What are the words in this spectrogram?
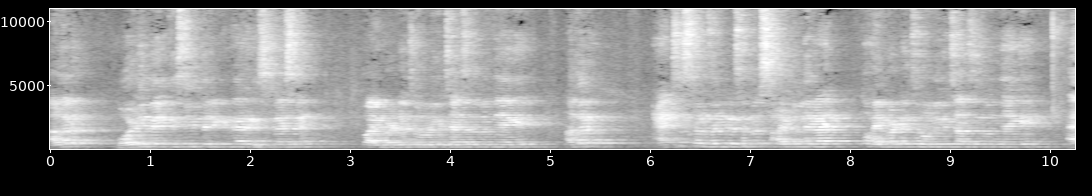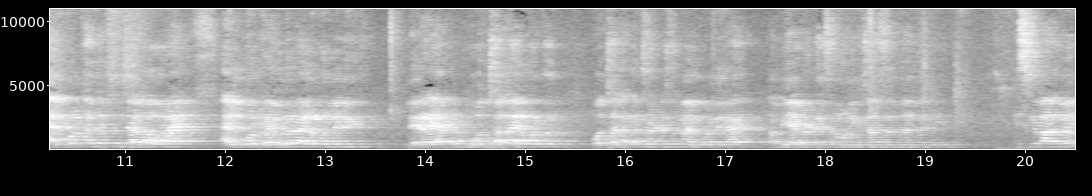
अगर बॉडी में किसी भी तरीके का स्ट्रेस है तो हाइपरटेंशन होने के चांसेस बन जाएँगे। अगर एक्सेस कंसंट्रेशन में साल्ट ले रहा है तो हाइपरटेंशन होने के चांसेस बन जाएँगे। अल्कोहल कंजप्शन ज़्यादा हो रहा है अल्कोहल रेगुलर अल्कोहल लेने ले रहा है या फिर बहुत ज़्यादा अल्कोहल बहुत ज़्यादा कंसंट्रेशन में अल्कोहल ले रहा है तभी हाइपरटेंशन होने के चांसेस बन जाएँगे इसके बाद में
